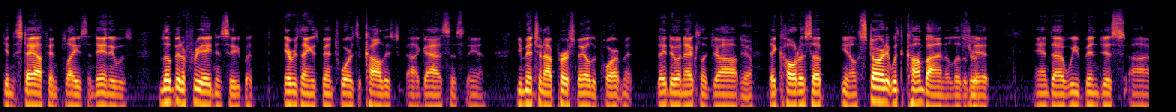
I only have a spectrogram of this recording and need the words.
getting the staff in place, and then it was a little bit of free agency, but everything has been towards the college uh, guys since then. You mentioned our personnel department; they do an excellent job. Yeah. They called us up. You know, started with the combine a little sure. bit, and uh, we've been just uh,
